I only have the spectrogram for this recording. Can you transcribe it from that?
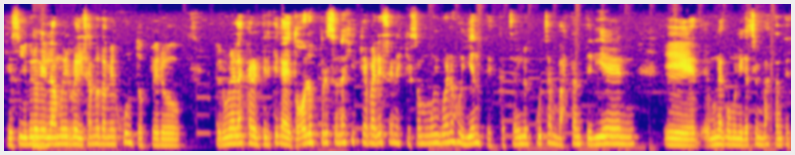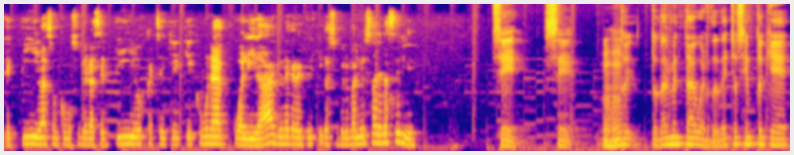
Que eso yo creo que lo vamos a ir revisando también juntos, pero, pero una de las características de todos los personajes que aparecen es que son muy buenos oyentes, ¿cachai? Lo escuchan bastante bien, eh, una comunicación bastante efectiva, son como súper asertivos, ¿cachai? Que, que es como una cualidad y una característica súper valiosa de la serie. Sí, sí. Estoy totalmente de acuerdo. De hecho, siento que,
